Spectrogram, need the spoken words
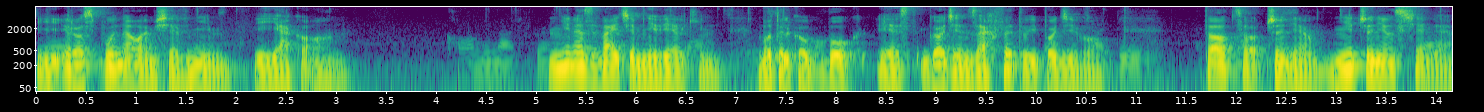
i rozpłynąłem się w Nim i jako On. Nie nazywajcie mnie wielkim, bo tylko Bóg jest godzien zachwytu i podziwu. To, co czynię, nie czynię z siebie,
